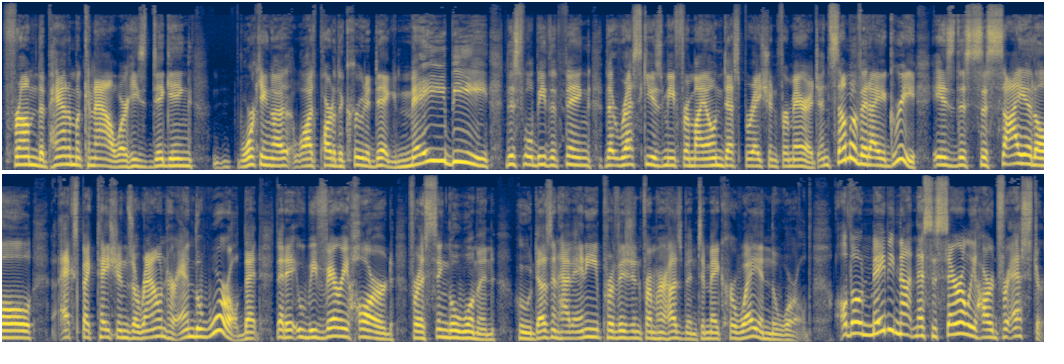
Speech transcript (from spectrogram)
from the Panama Canal where he's digging, working as part of the crew to dig. Maybe this will be the thing that rescues me from my own desperation for marriage. And some of it, I agree, is the societal expectations around her and the world that that it would be very hard for a single woman who doesn't have any provision from her husband to make her way in the world. Although maybe not necessarily hard for Esther.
